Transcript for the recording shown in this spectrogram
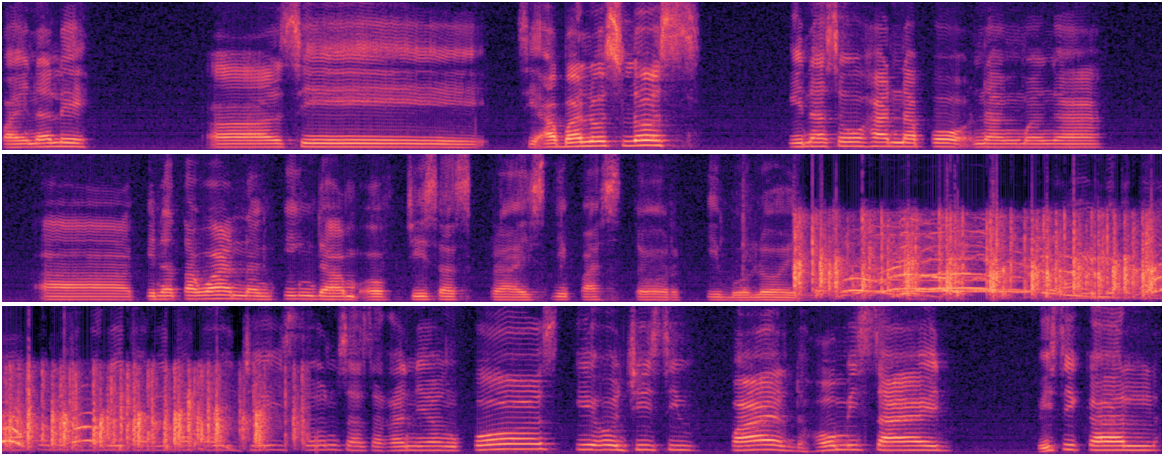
finally, ah, si si Abalos Los kinasuhan na po ng mga ah, kinatawan ng Kingdom of Jesus Christ ni Pastor Kibuloy. Jason sa sa kanyang post, KOGC filed homicide, physical,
